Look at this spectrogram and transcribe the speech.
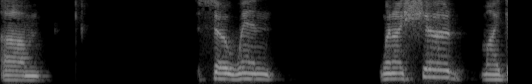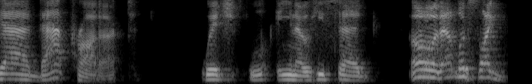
um, so when when I showed my dad that product, which you know, he said, "Oh, that looks like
